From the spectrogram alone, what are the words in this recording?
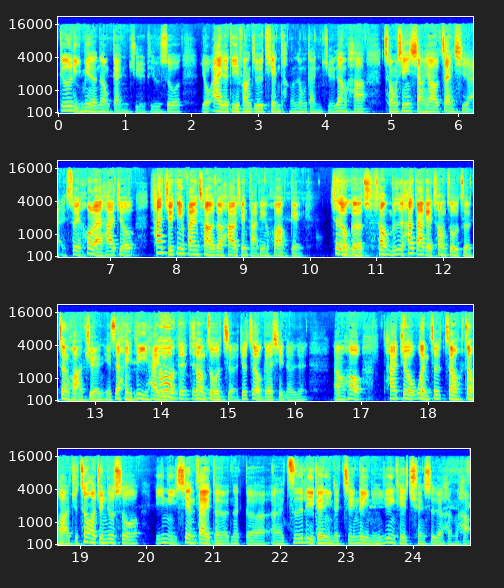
歌里面的那种感觉，比如说有爱的地方就是天堂那种感觉，让他重新想要站起来。所以后来他就他决定翻唱的时候，他要先打电话给这首歌的创，不是他打给创作者郑华娟，也是很厉害的创作者，就这首歌写的人。然后他就问郑郑郑华娟，郑华娟就说：“以你现在的那个呃资历跟你的经历，你一定可以诠释的很好。”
